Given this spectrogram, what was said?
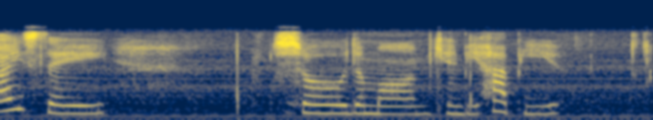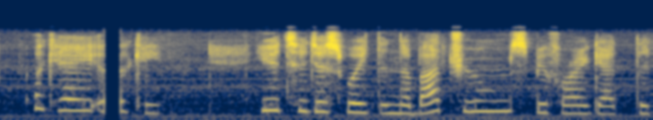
I say so the mom can be happy. Okay, okay. You two just wait in the bathrooms before I get the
